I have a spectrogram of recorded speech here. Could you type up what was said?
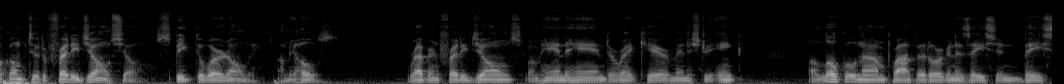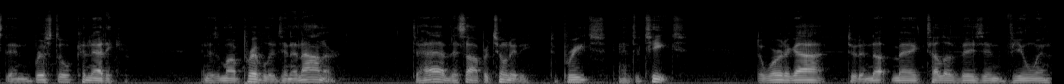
Welcome to the Freddie Jones Show. Speak the word only. I'm your host, Reverend Freddie Jones from Hand to Hand Direct Care Ministry, Inc., a local nonprofit organization based in Bristol, Connecticut. And it's my privilege and an honor to have this opportunity to preach and to teach the Word of God to the Nutmeg Television viewing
